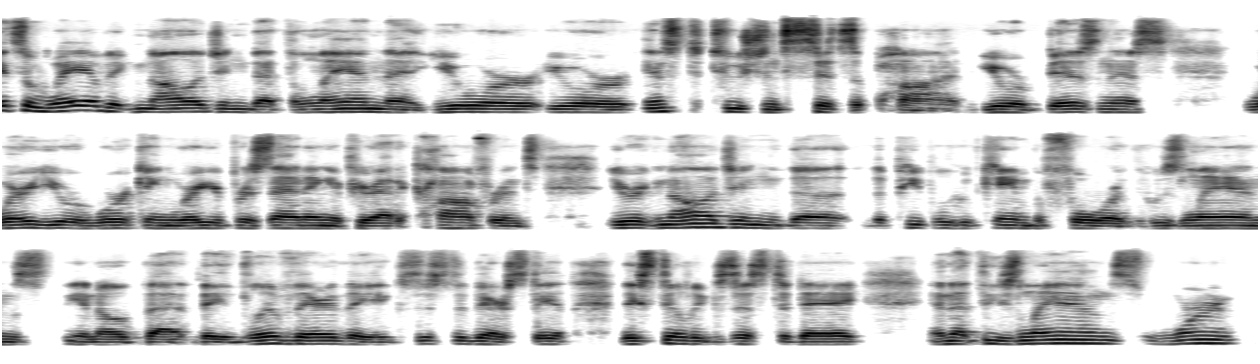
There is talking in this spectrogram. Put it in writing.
it's a way of acknowledging that the land that your your institution sits upon your business where you're working where you're presenting if you're at a conference you're acknowledging the the people who came before whose lands you know that they lived there they existed there still they still exist today and that these lands weren't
